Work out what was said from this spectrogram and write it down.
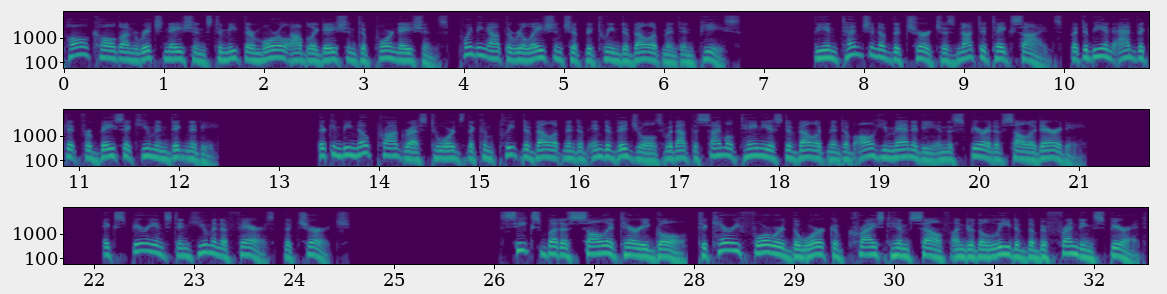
Paul called on rich nations to meet their moral obligation to poor nations, pointing out the relationship between development and peace. The intention of the Church is not to take sides, but to be an advocate for basic human dignity. There can be no progress towards the complete development of individuals without the simultaneous development of all humanity in the spirit of solidarity. Experienced in human affairs, the Church seeks but a solitary goal, to carry forward the work of Christ himself under the lead of the befriending Spirit.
